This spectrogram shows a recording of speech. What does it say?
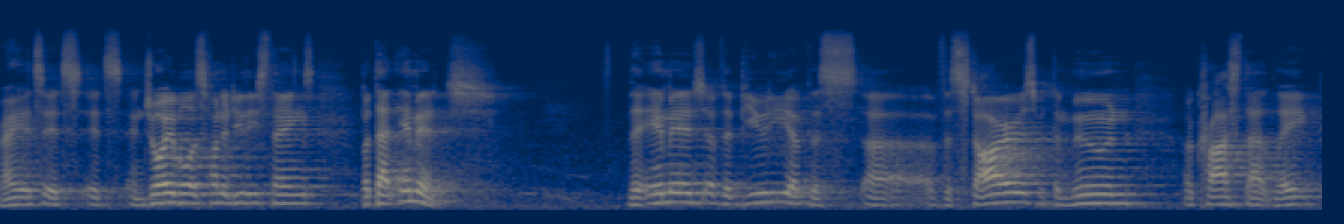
Right? It's, it's, it's enjoyable, it's fun to do these things, but that image, the image of the beauty of the, uh, of the stars with the moon across that lake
